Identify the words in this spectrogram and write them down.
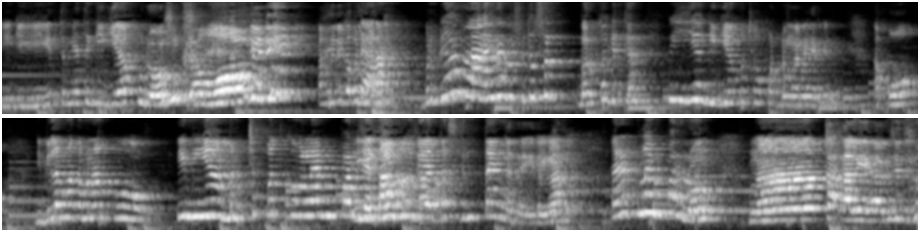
gigi gigi ternyata gigi aku dong. Ya Allah. Jadi akhirnya aku- berdarah? berdarah akhirnya aku sudah set baru kaget kan. Oh iya gigi aku copot dengan akhirnya. Aku dibilang sama temen aku ini ya mencepet kau lempar Iya, gigimu di atas genteng kata gitu kan. Akhirnya aku lempar dong. Ngakak kali habis itu.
